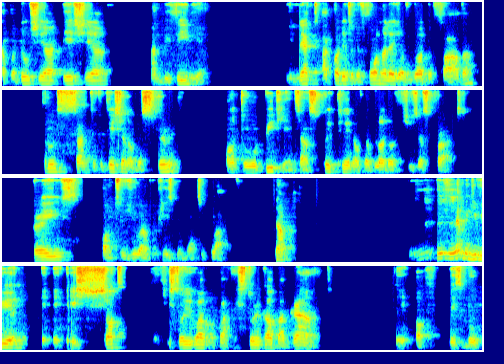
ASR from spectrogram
Cappadocia, Asia, and Bithynia, elect according to the foreknowledge of God the Father, through sanctification of the Spirit, unto obedience and sprinkling of the blood of Jesus Christ. Grace unto you and peace be multiplied. Now, let me give you a, a, a short historical, historical background of this book.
